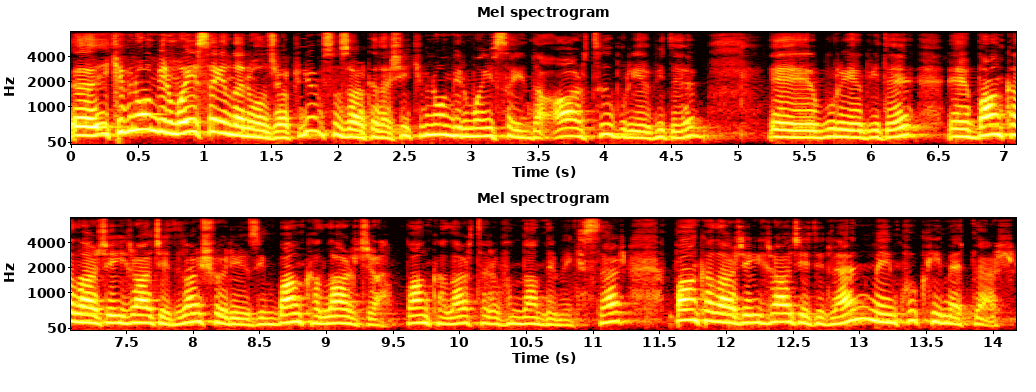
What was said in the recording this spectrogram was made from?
Ee, 2011 Mayıs ayında ne olacak biliyor musunuz arkadaşlar? 2011 Mayıs ayında artı buraya bir de e, buraya bir de e, bankalarca ihraç edilen şöyle yazayım. Bankalarca, bankalar tarafından demek ister. Bankalarca ihraç edilen menkul kıymetler.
